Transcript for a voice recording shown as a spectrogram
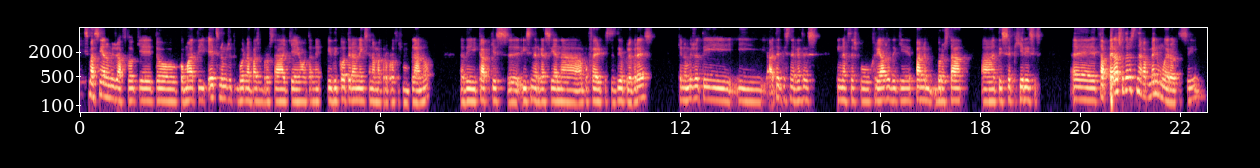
Έχει σημασία νομίζω αυτό και το κομμάτι, έτσι νομίζω ότι μπορεί να πας μπροστά και όταν, ειδικότερα αν έχεις ένα μακροπρόθεσμο πλάνο, δηλαδή κάποιες, ε, η συνεργασία να αποφέρει και στις δύο πλευρές και νομίζω ότι οι, τέτοιες συνεργασίες είναι αυτές που χρειάζονται και πάνε μπροστά α, τις επιχειρήσεις. Ε, θα περάσω τώρα στην αγαπημένη μου ερώτηση,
